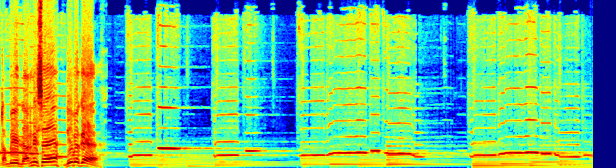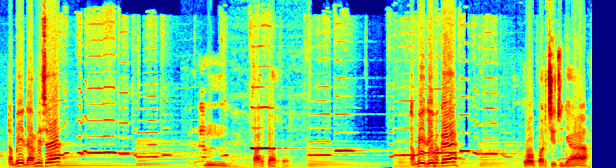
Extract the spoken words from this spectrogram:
தம்பி தர்ணிஷ் தீபக தம்பி தர்ணிஷ் ம் பாரு பாரு தம்பி தீபக ஓ படிச்சுட்டு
